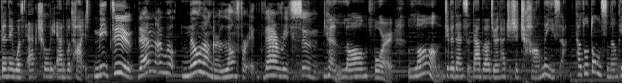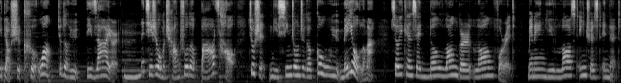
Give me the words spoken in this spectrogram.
than it was actually advertised. Me too. Then I will no longer long for it very soon. long for long 这个单词，大家不要觉得它只是长的意思啊，它做动词呢可以表示渴望，就等于 desire。嗯那其实我们常说的拔草，就是你心中这个购物欲没有了嘛。So you can say no longer long for it, meaning you lost interest in it.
